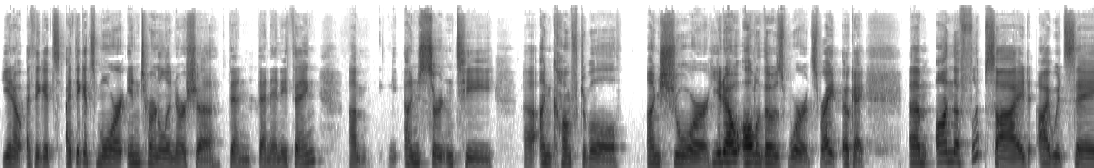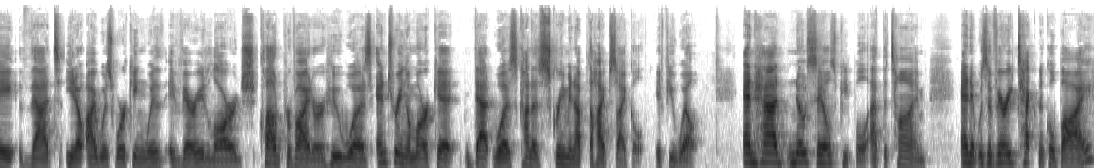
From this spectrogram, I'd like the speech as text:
you know i think it's i think it's more internal inertia than than anything um, uncertainty uh, uncomfortable unsure you know all of those words right okay Um, on the flip side, I would say that, you know, I was working with a very large cloud provider who was entering a market that was kind of screaming up the hype cycle, if you will, and had no salespeople at the time. And it was a very technical buy.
